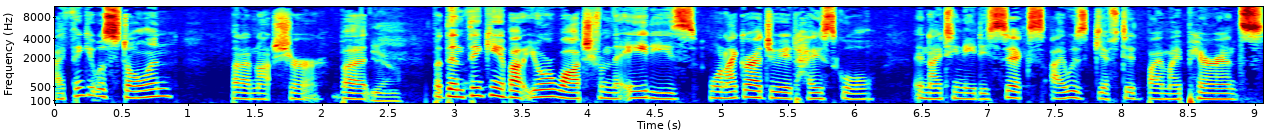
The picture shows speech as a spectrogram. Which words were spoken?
I think it was stolen, but I'm not sure. But Yeah. but then thinking about your watch from the 80s, when I graduated high school in 1986, I was gifted by my parents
